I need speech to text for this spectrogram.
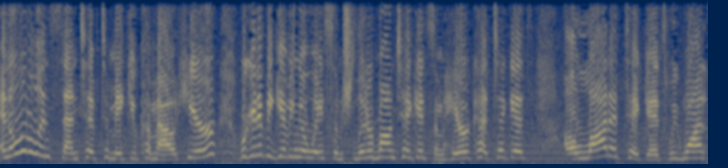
and a little incentive to make you come out here. We're going to be giving away some Schlitterbahn tickets, some haircut tickets, a lot of tickets. We want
